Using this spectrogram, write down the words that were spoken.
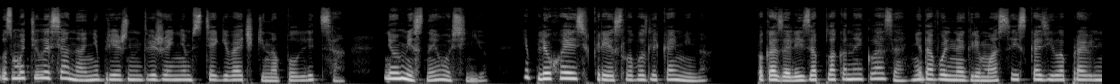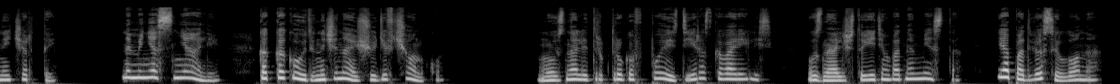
Возмутилась она небрежным движением, стягивая очки на пол лица, неуместной осенью, и плюхаясь в кресло возле камина. Показались заплаканные глаза, недовольная гримаса исказила правильные черты. «На меня сняли! Как какую-то начинающую девчонку. Мы узнали друг друга в поезде и разговорились. Узнали, что едем в одно место. Я подвез Илона.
